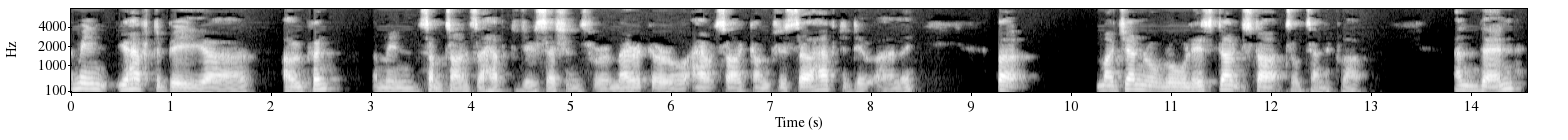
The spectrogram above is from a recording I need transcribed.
I mean, you have to be uh, open I mean, sometimes I have to do sessions for America or outside countries, so I have to do early. But my general rule is don't start till 10 o'clock. And then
